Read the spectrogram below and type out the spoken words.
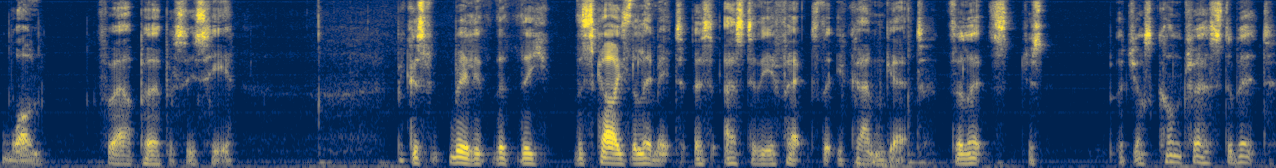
one for our purposes here because really the, the, the sky's the limit as, as to the effects that you can get. So let's just adjust contrast a bit.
